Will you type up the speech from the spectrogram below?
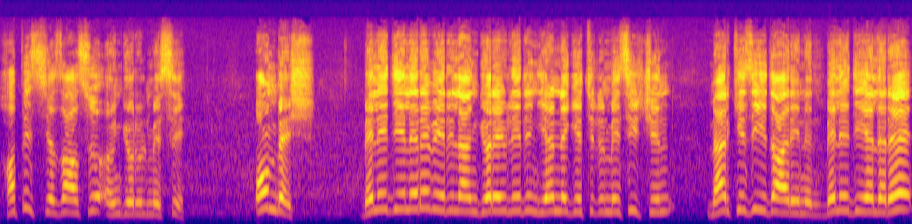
hapis cezası öngörülmesi. 15. Belediyelere verilen görevlerin yerine getirilmesi için merkezi idarenin belediyelere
